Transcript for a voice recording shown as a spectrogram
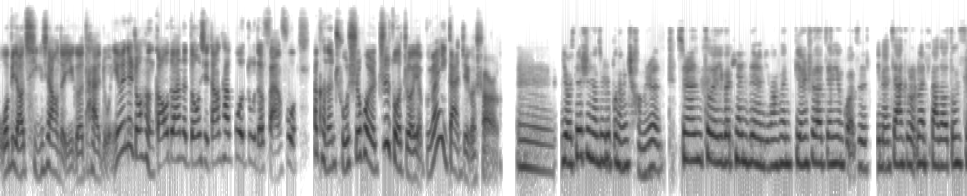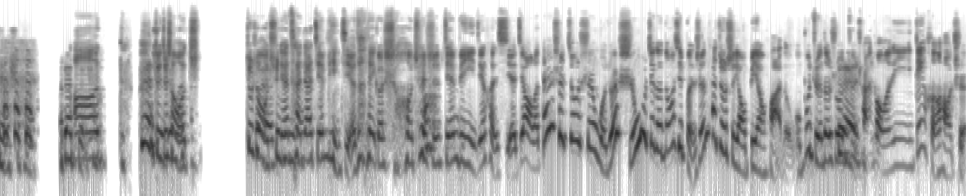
我比较倾向的一个态度。因为那种很高端的东西，当它过度的繁复，它可能厨师或者制作者也不愿意干这个事儿了。嗯，有些事情就是不能承认。虽然作为一个天津人，比方说别人说到煎饼果子里面加各种乱七八糟东西的时候，我在嘴上，对，就像我。就是我去年参加煎饼节的那个时候，确实煎饼已经很邪教了。但是就是我觉得食物这个东西本身它就是要变化的，我不觉得说最传统的一定很好吃，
